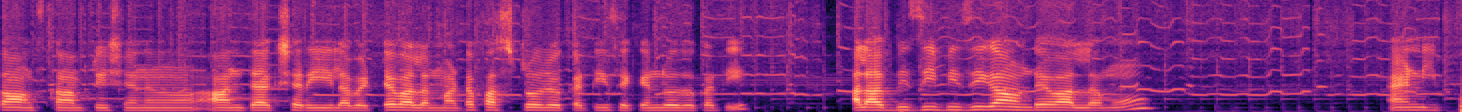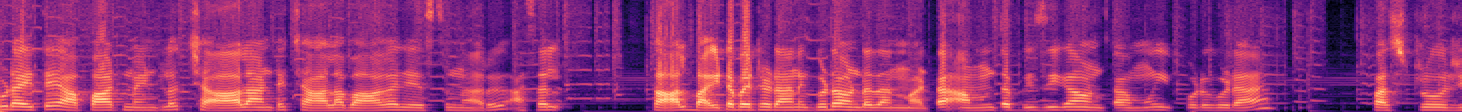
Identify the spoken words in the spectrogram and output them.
సాంగ్స్ కాంపిటీషన్ అంత్యాక్షరి ఇలా పెట్టేవాళ్ళు అనమాట ఫస్ట్ రోజు ఒకటి సెకండ్ రోజు ఒకటి. అలా బిజీ బిజీగా ఉండేవాళ్ళము. అండ్ ఇప్పుడైతే అపార్ట్మెంట్లో చాలా అంటే చాలా బాగా చేస్తున్నారు. అసలు కాల్ బయట పెట్టడానికి కూడా ఉండదన్నమాట అంత బిజీగా ఉంటాము ఇప్పుడు కూడా. ఫస్ట్ రోజు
